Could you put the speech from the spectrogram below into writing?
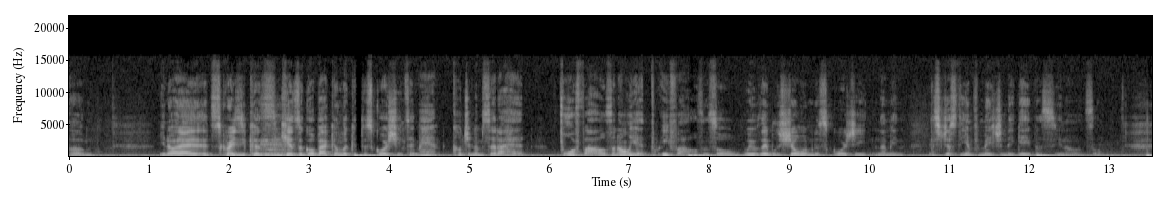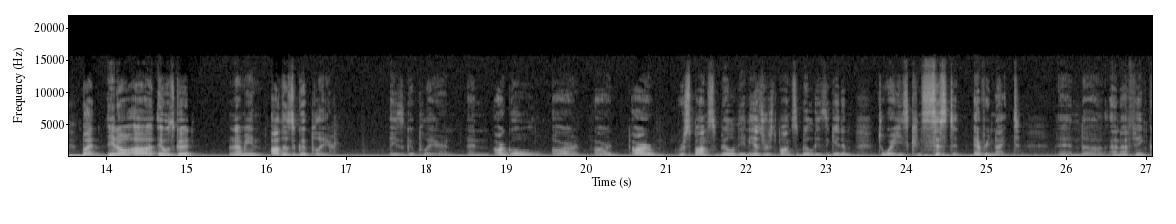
Um, you know, it's crazy because kids will go back and look at the score sheet and say, "Man, coach and them said I had four fouls, and I only had three fouls, and so we was able to show him the score sheet. And I mean, it's just the information they gave us, you know. And so, but you know, uh, it was good. I mean, Arthur's a good player. He's a good player, and, and our goal, our our our responsibility, and his responsibility is to get him to where he's consistent every night, and uh, and I think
